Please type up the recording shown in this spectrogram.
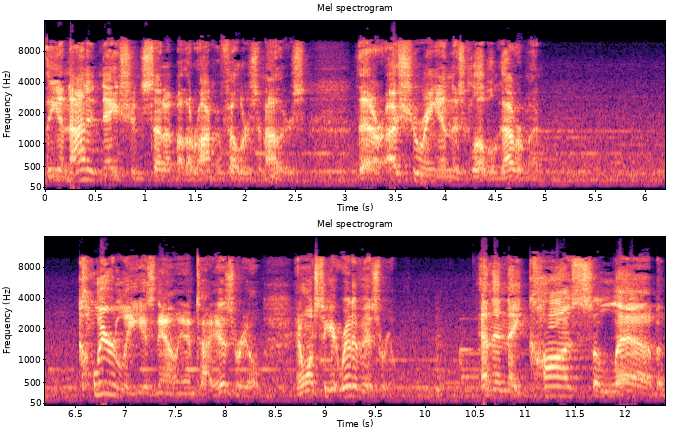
the United Nations, set up by the Rockefellers and others, that are ushering in this global government, clearly is now anti Israel and wants to get rid of Israel. And then they cause celeb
